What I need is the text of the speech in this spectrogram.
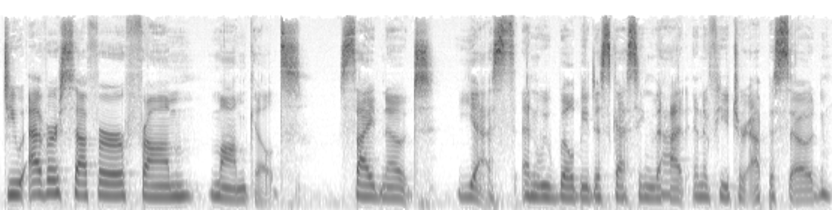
Do you ever suffer from mom guilt? Side note, yes. And we will be discussing that in a future episode.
